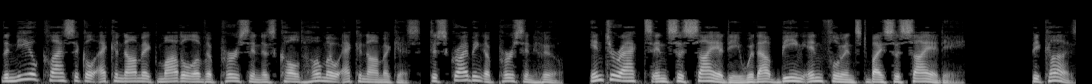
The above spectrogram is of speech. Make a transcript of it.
The neoclassical economic model of a person is called Homo economicus, describing a person who interacts in society without being influenced by society, because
